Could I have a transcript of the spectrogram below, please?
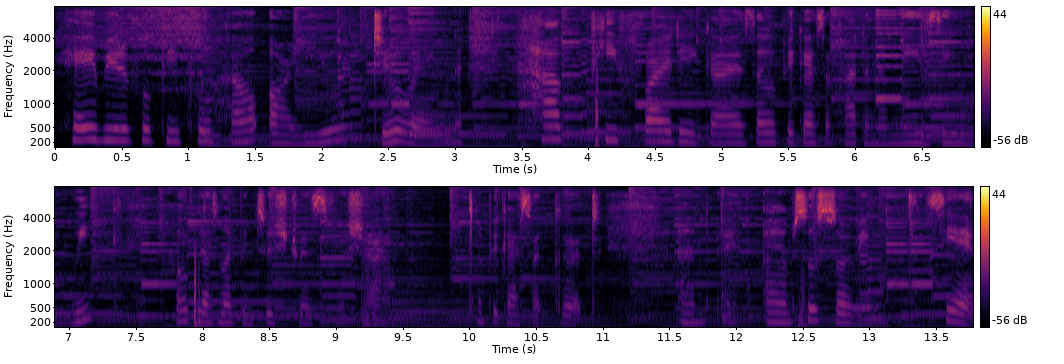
Hey, beautiful people, how are you doing? Happy Friday, guys. I hope you guys have had an amazing week. I hope it has not been too stressful. I hope you guys are good. And I, I am so sorry. See,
